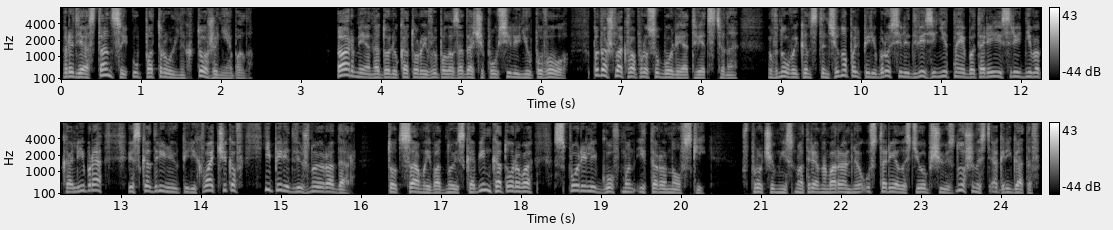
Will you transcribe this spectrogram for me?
Радиостанций у патрульных тоже не было. Армия, на долю которой выпала задача по усилению ПВО, подошла к вопросу более ответственно. В Новый Константинополь перебросили две зенитные батареи среднего калибра, эскадрилью перехватчиков и передвижной радар, тот самый, в одной из кабин которого спорили Гофман и Тарановский. Впрочем, несмотря на моральную устарелость и общую изношенность агрегатов,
